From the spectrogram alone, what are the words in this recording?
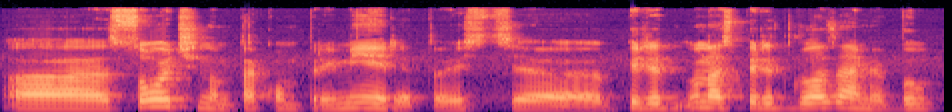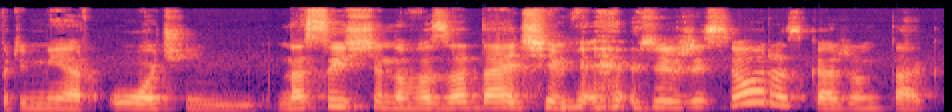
сочном таком примере. То есть э, перед, у нас перед глазами был пример очень насыщенного задачами режиссера, скажем так.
